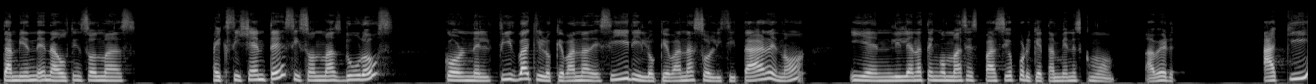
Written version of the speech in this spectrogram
también en Adulting son más exigentes y son más duros con el feedback y lo que van a decir y lo que van a solicitar, ¿no? y en Liliana tengo más espacio porque también es como, a ver, aquí,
